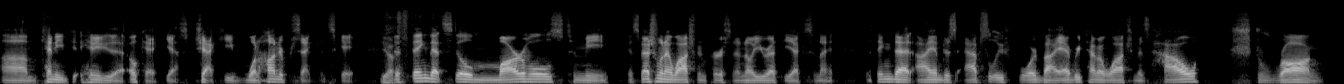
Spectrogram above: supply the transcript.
Um, can he can he do that? Okay, yes, check. He 100% can skate. Yes. The thing that still marvels to me, especially when I watch him in person, I know you were at the X tonight the thing that I am just absolutely floored by every time I watch him is how strong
